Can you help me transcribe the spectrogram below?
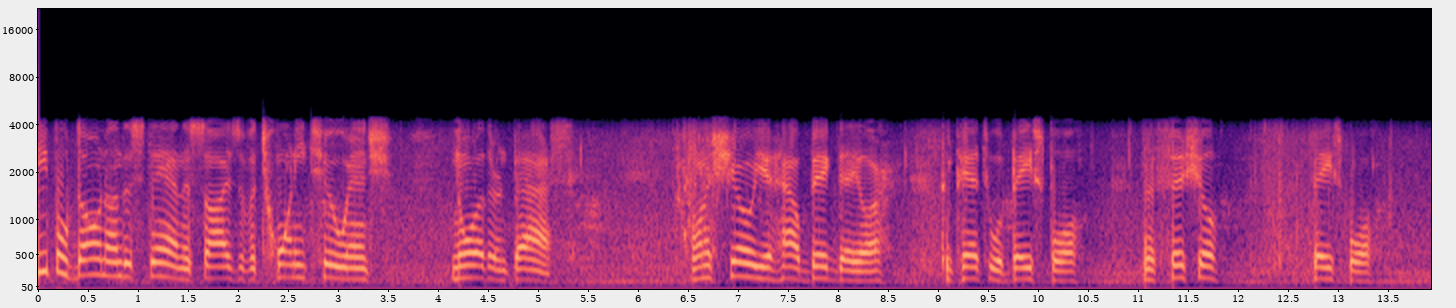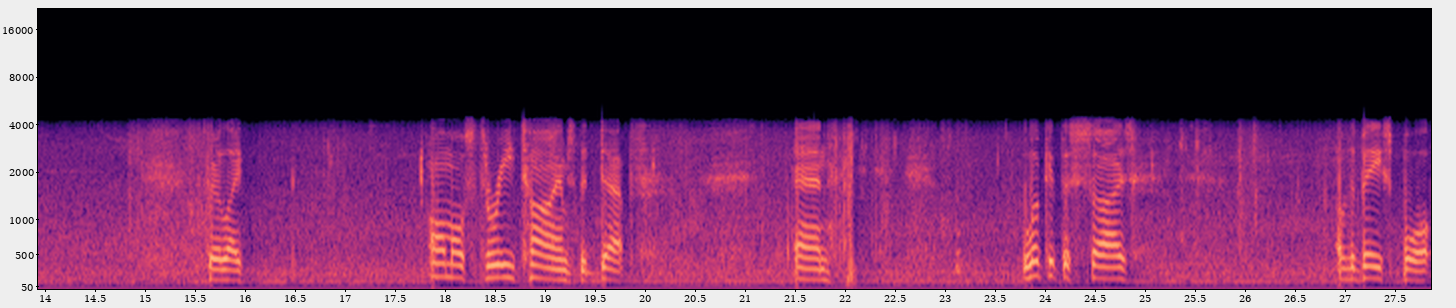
People don't understand the size of a 22 inch northern bass. I want to show you how big they are compared to a baseball, an official baseball. They're like almost three times the depth. And look at the size of the baseball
